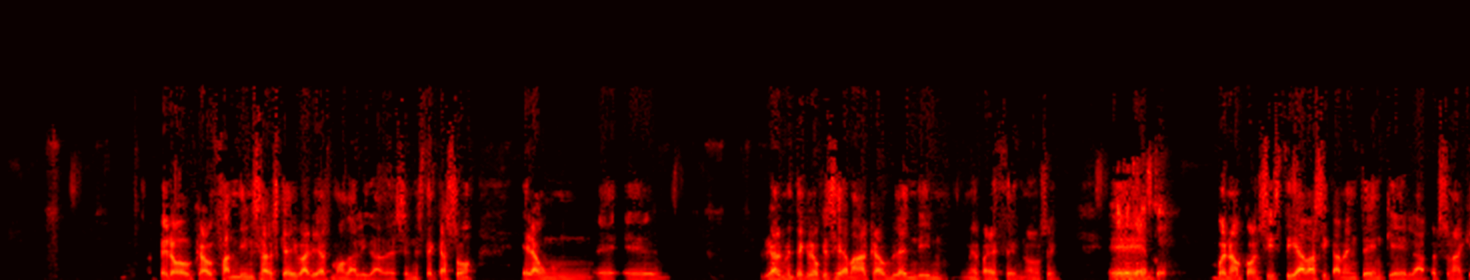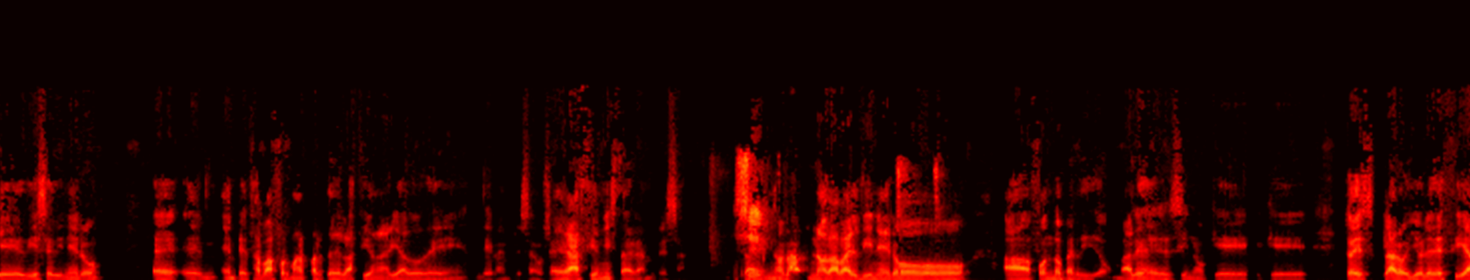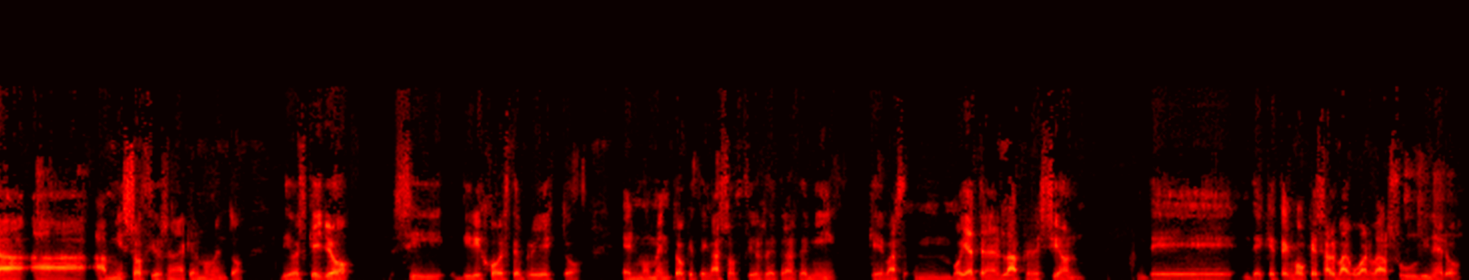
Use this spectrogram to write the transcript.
pero crowdfunding sabes que hay varias modalidades. En este caso era un... Eh, eh, realmente creo que se llama crowdlending, me parece, no lo sé. Eh, bueno, consistía básicamente en que la persona que diese dinero em, empezaba a formar parte del accionariado de, la empresa, o sea, era accionista de la empresa no, daba el dinero a fondo perdido, ¿vale? Sino que, Entonces, claro, yo le decía a, mis socios en aquel momento, digo, es que yo, si dirijo este proyecto en momento que tenga socios detrás de mí, que mm, voy a tener la presión de, que tengo que salvaguardar su dinero,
